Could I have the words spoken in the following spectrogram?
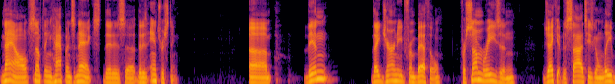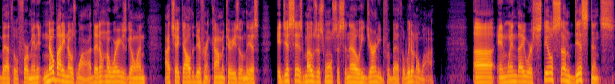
now something happens next that is uh, that is interesting. Um, then they journeyed from Bethel. For some reason, Jacob decides he's going to leave Bethel for a minute. Nobody knows why. They don't know where he's going. I checked all the different commentaries on this. It just says Moses wants us to know he journeyed for Bethel. We don't know why. Uh, and when they were still some distance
